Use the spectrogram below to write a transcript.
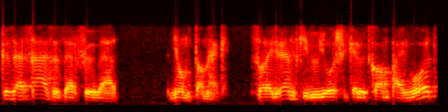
közel 100 ezer fővel nyomta meg. Szóval egy rendkívül jól sikerült kampány volt,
